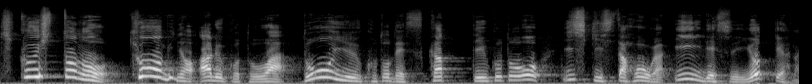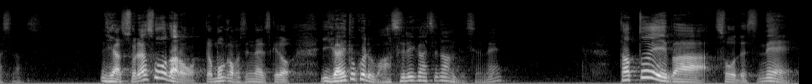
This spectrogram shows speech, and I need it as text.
聞く人の興味のあることはどういうことですかっていうことを意識した方がいいですよっていう話なんです。いやそりゃそうだろうって思うかもしれないですけど意外とこれ忘れがちなんですよね。例えばそうですね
